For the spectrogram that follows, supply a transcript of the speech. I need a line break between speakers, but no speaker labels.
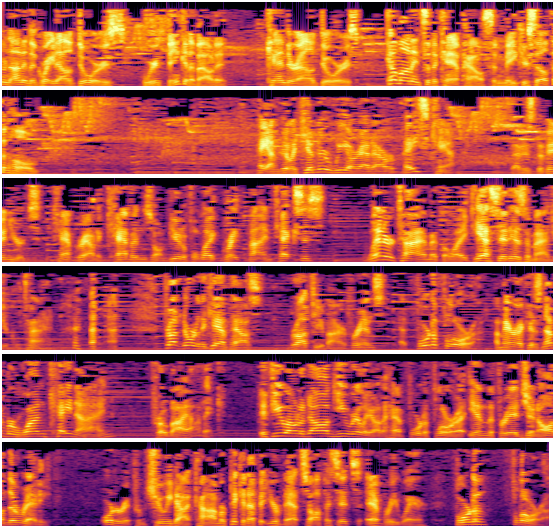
we're not in the great outdoors, we're thinking about it. Kinder Outdoors. Come on into the camp house and make yourself at home.
Hey, I'm Billy Kinder. We are at our base camp. That is the Vineyards Campground and Cabins on beautiful Lake Grapevine, Texas. Winter time at the lake. Yes, it is a magical time. Front door to the camp house brought to you by our friends at Fortiflora, America's number one canine probiotic. If you own a dog, you really ought to have Fortiflora in the fridge and on the ready. Order it from Chewy.com or pick it up at your vet's office. It's everywhere. Fortiflora.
